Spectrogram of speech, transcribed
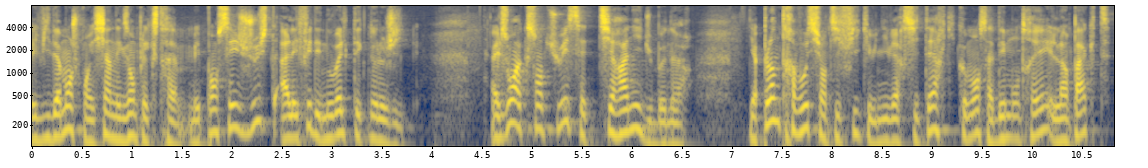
Évidemment, je prends ici un exemple extrême, mais pensez juste à l'effet des nouvelles technologies. Elles ont accentué cette tyrannie du bonheur. Il y a plein de travaux scientifiques et universitaires qui commencent à démontrer l'impact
